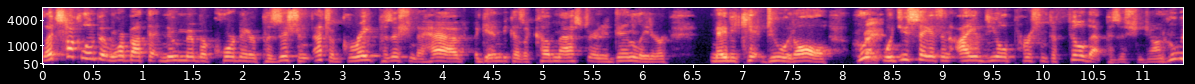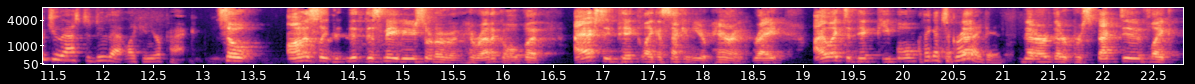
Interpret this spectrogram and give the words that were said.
let's talk a little bit more about that new member coordinator position that's a great position to have again because a cub master and a den leader maybe can't do it all. Who right. would you say is an ideal person to fill that position, John? Who would you ask to do that, like in your pack? So honestly, th- this may be sort of heretical, but I actually pick like a second year parent, right? I like to pick people. I think that's a great that, idea. That are that are prospective, like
